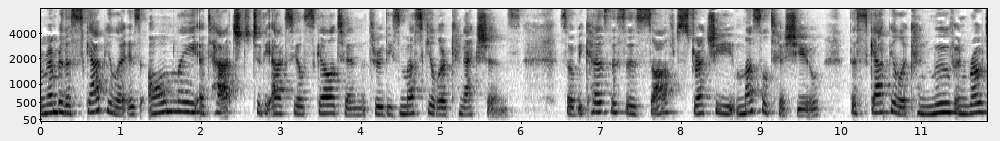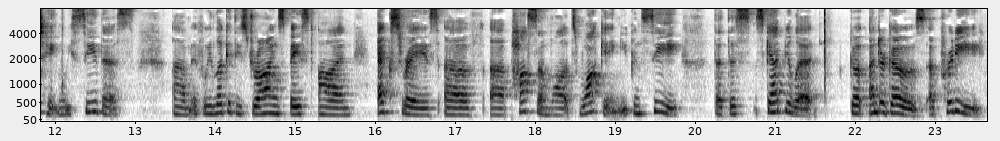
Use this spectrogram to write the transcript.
Remember, the scapula is only attached to the axial skeleton through these muscular connections. So, because this is soft, stretchy muscle tissue, the scapula can move and rotate, and we see this um, if we look at these drawings based on x rays of a possum while it's walking. You can see that this scapula go, undergoes a pretty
